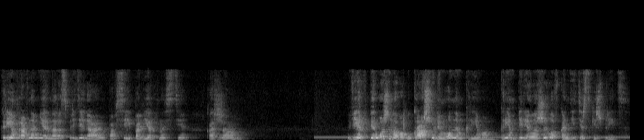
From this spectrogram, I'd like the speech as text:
Крем равномерно распределяю по всей поверхности коржа. Верх пирожного украшу лимонным кремом. Крем переложила в кондитерский шприц.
